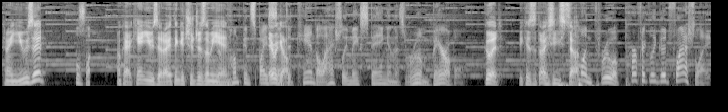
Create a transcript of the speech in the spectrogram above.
Can I use it? like Okay, I can't use it. I think it should just let me the in. pumpkin spice There we go. scented candle actually makes staying in this room bearable. Good, because of I see stuff. Someone threw a perfectly good flashlight.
